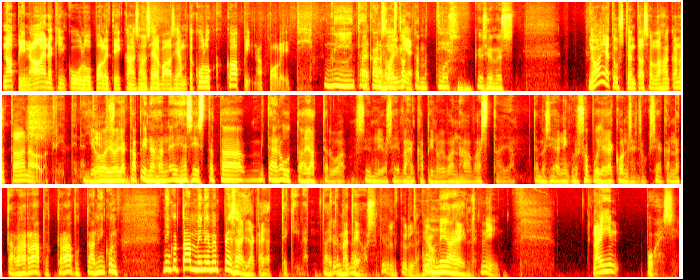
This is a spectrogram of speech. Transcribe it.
napina ainakin kuuluu politiikkaan, se on selvä asia, mutta kuuluuko kapina politiikkaan? Niin, tämä kansalaistottamattomuuskysymys. No ajatusten tasollahan kannattaa aina olla kriittinen. Joo, tietysti. joo, ja kapinahan, eihän siis tota, mitään uutta ajattelua synny, jos ei vähän kapinoi vanhaa vastaan. Ja tämmöisiä niin kuin sopuja ja konsensuksia kannattaa vähän raaputtaa, raaputtaa niin kuin, niin kuin Tamminiemen pesänjakajat tekivät, tai Kyllä, tämä teos. Kyllä, kyllä. Joo. Kunnia heille. Niin. Näihin puheisiin.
